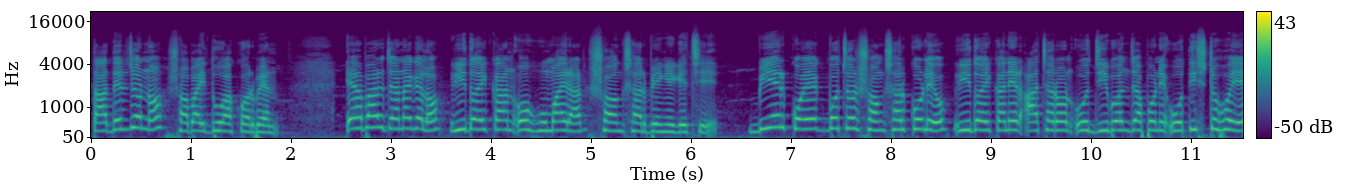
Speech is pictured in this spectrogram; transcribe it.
তাদের জন্য সবাই দোয়া করবেন। এবার জানা গেল, হৃদয় কান ও হুমায়রার সংসার ভেঙে গেছে। বিয়ের কয়েক বছর সংসার করলেও হৃদয় খানের আচরণ ও জীবনযাপনে অতিষ্ঠ হয়ে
